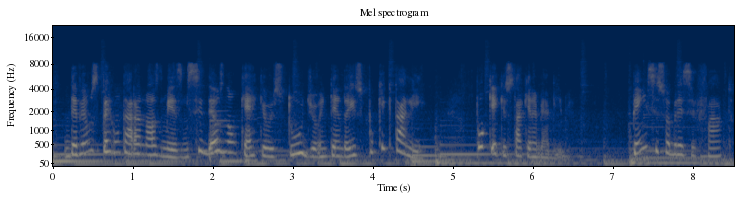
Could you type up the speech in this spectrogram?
Devemos perguntar a nós mesmos: se Deus não quer que eu estude ou entenda isso, por que está ali? Por que, que isso está aqui na minha Bíblia? Pense sobre esse fato.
